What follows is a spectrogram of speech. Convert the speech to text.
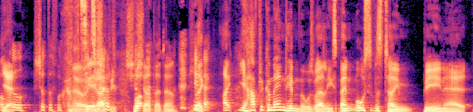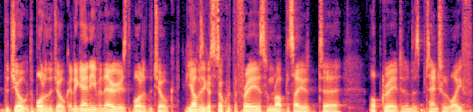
Yeah. Uncle, shut the fuck up. Oh, yeah. Exactly. She But- shut that down. Yeah. Like I, you have to commend him though as well. He spent most of his time being uh, the joke, the butt of the joke, and again, even there he is the butt of the joke. He obviously got stuck with the Freys when Robb decided to upgrade on his potential wife.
